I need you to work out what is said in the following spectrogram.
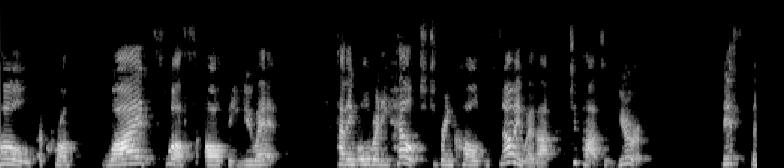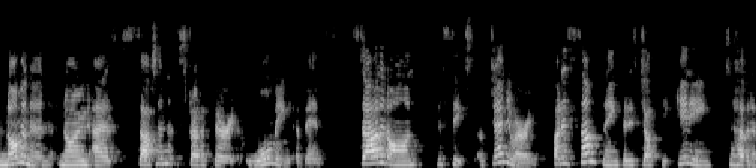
cold across wide swaths of the US, having already helped to bring cold and snowy weather to parts of Europe. This phenomenon, known as Sudden Stratospheric Warming events, started on the 6th of January, but is something that is just beginning to have an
